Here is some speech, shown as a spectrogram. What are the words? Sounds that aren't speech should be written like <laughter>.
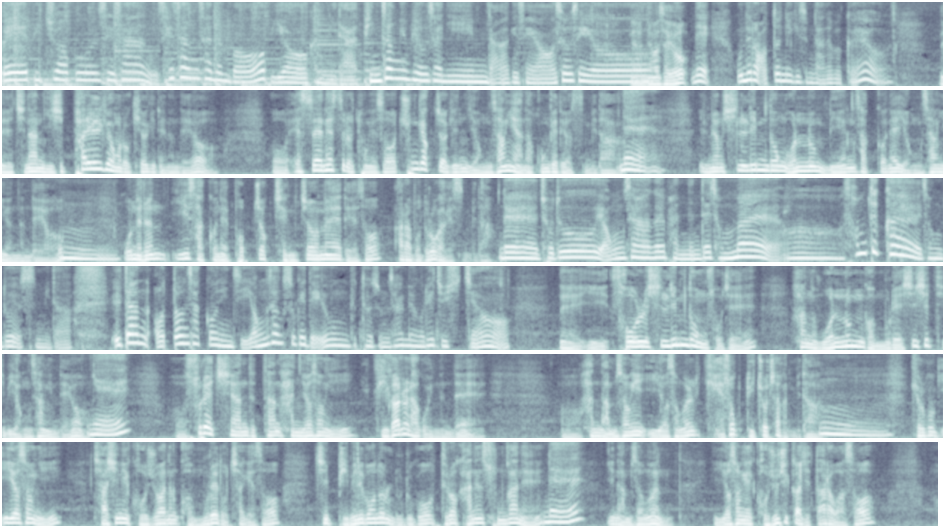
법에 비추어 본 세상, 세상 사는 법 이어갑니다. 빈정민 변호사님 나와 계세요. 어서 오세요. 네, 안녕하세요. 네, 오늘은 어떤 얘기 좀 나눠볼까요? 네, 지난 28일경으로 기억이 되는데요. 어, SNS를 통해서 충격적인 영상이 하나 공개되었습니다. 네. 일명 신림동 원룸 미행 사건의 영상이었는데요. 음. 오늘은 이 사건의 법적 쟁점에 대해서 알아보도록 하겠습니다. 네, 저도 영상을 봤는데 정말 어, 섬뜩할 정도였습니다. 일단 어떤 사건인지 영상 속의 내용부터 좀 설명을 해주시죠. 네, 이 서울 신림동 소재 한 원룸 건물의 CCTV 영상인데요. 예. 어, 술에 취한 듯한 한 여성이 귀가를 하고 있는데 어, 한 남성이 이 여성을 계속 뒤쫓아갑니다. 음. 결국 이 여성이 자신이 거주하는 건물에 도착해서 집 비밀번호를 누르고 들어가는 순간에 네. 이 남성은 이 여성의 거주지까지 따라와서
